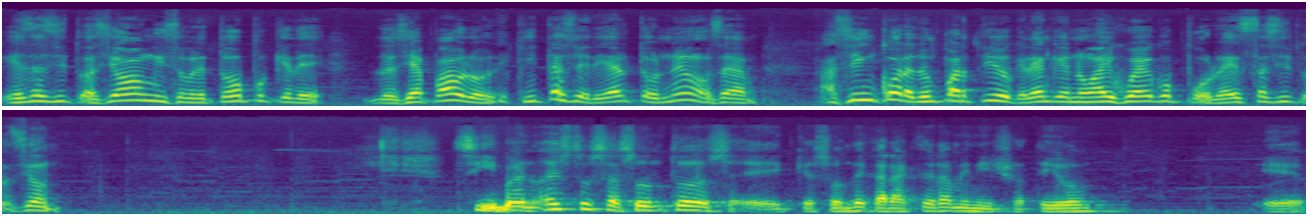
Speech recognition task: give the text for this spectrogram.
esa situación y sobre todo porque le, decía Pablo, le quita sería el torneo, o sea, a cinco horas de un partido que que no hay juego por esta situación. Sí, bueno, estos asuntos eh, que son de carácter administrativo, eh,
